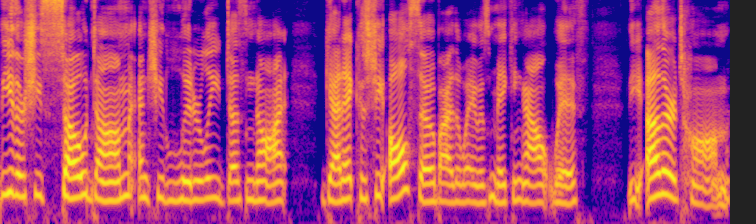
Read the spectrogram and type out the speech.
either she's so dumb and she literally does not get it because she also, by the way, was making out with the other Tom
